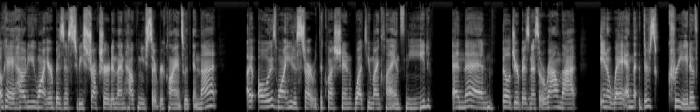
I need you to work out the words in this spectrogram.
okay, how do you want your business to be structured? And then how can you serve your clients within that? I always want you to start with the question, what do my clients need? And then build your business around that in a way. And there's creative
